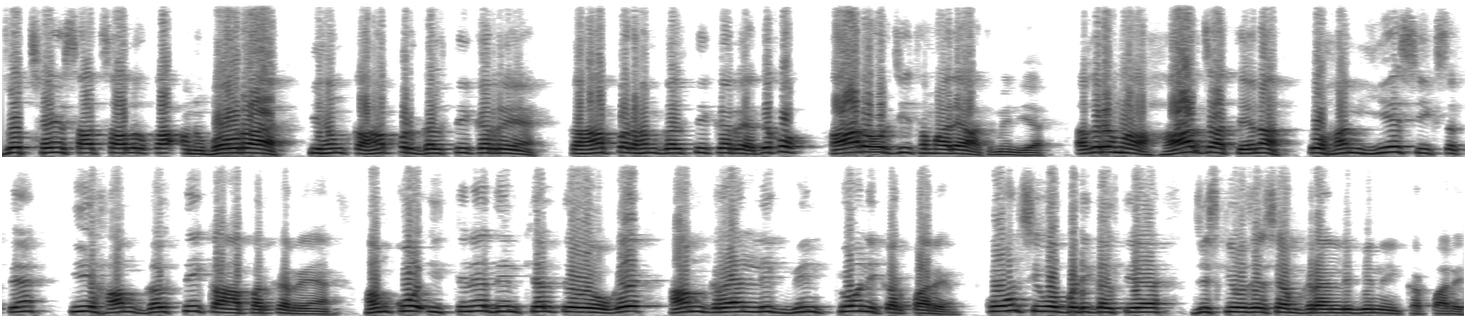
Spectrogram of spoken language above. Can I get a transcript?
जो छह सात सालों का अनुभव रहा है कि हम कहाँ पर गलती कर रहे हैं कहाँ पर हम गलती कर रहे हैं? देखो, हार और जीत हमारे हाथ में नहीं है। अगर हम हार जाते हैं ना तो हम ये सीख सकते हैं कि हम गलती कहाँ पर कर रहे हैं। हमको इतने दिन खेलते हुए हो गए, हम ग्रैंड लीग विन क्यों नहीं कर पा रहे कौन सी वो बड़ी गलती है जिसकी वजह से हम ग्रैंड लीग विन नहीं कर पा रहे?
